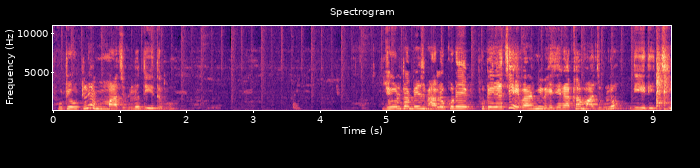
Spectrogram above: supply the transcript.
ফুটে উঠলে আমি মাছগুলো দিয়ে দেবো। ঝোলটা বেশ ভালো করে ফুটে গেছে, এবার আমি ভেজে রাখা মাছগুলো দিয়ে দিচ্ছি।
